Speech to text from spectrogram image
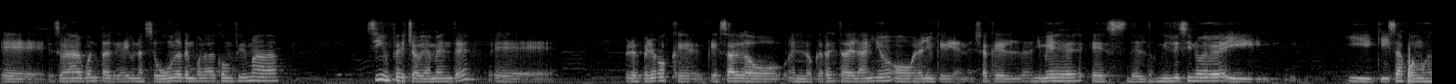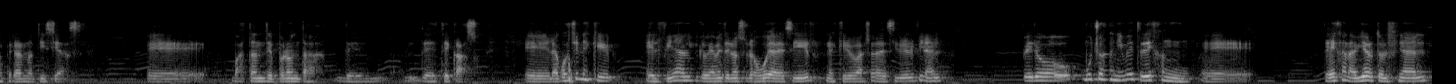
eh, se van a dar cuenta que hay una segunda temporada confirmada, sin fecha obviamente, pero esperemos que, salga en lo que resta del año o el año que viene, ya que el anime es, del 2019 y, y, quizás podemos esperar noticias eh, bastante prontas de, este caso. la cuestión es que el final, que obviamente no se los voy a decir, no es que lo vaya a decir el final, pero muchos animes te dejan, eh, te dejan abierto el final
